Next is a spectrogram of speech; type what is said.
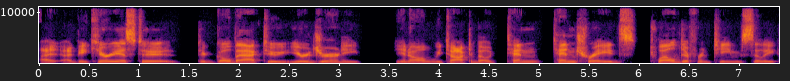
I, would be curious to to go back to your journey. You know, we talked about 10, 10 trades, 12 different teams, silly.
